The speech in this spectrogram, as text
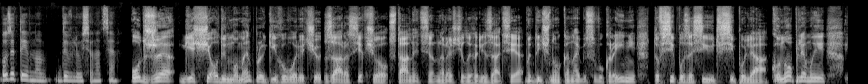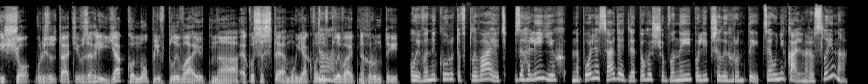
позитивно дивлюся на це. Отже, є ще один момент, про який говорять, що зараз, якщо станеться нарешті легалізація медичного канабісу в Україні, то всі позасіють всі поля коноплями. І що в результаті, взагалі, як коноплі впливають на екосистему, як вони а. впливають на ґрунти? Ой, вони круто впливають. Взагалі їх на полі садять для того, щоб вони поліпшили ґрунти. Це унікальна рослина,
